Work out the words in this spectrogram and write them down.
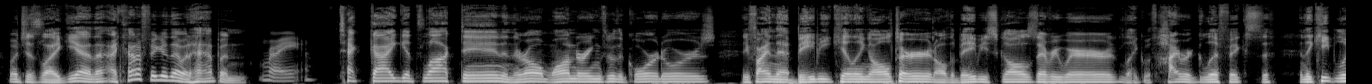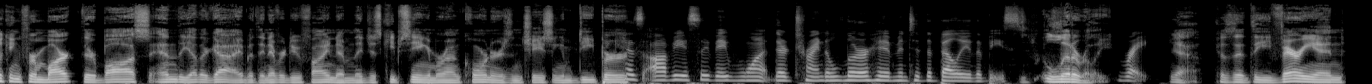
Which is like, yeah, that, I kind of figured that would happen. Right. Tech guy gets locked in and they're all wandering through the corridors. They find that baby killing altar and all the baby skulls everywhere, like with hieroglyphics. And they keep looking for Mark, their boss, and the other guy, but they never do find him. They just keep seeing him around corners and chasing him deeper. Because obviously they want they're trying to lure him into the belly of the beast. Literally. Right. Yeah, because at the very end,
